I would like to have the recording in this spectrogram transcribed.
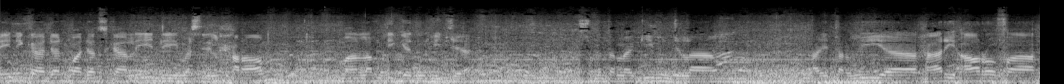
Hari ini keadaan padat sekali di Masjidil Haram malam 3 Dzulhijjah. Sebentar lagi menjelang hari Tarwiyah, hari Arafah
